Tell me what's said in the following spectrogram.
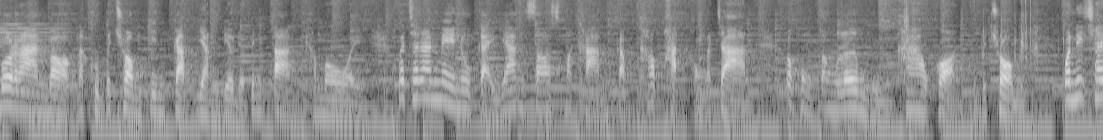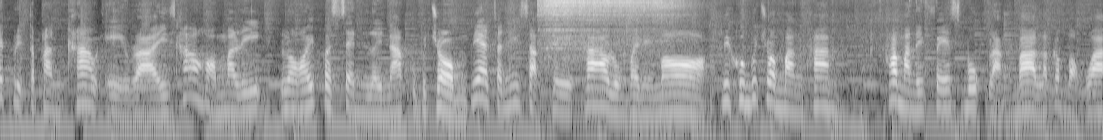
โบราณบอกนะคุณผู้ชมกินกับอย่างเดียวเดี๋ยวเป็นตาลขโมย เพราะฉะนั้นเมนูไก่ย่างซอสมะขามกับข้าวผัดของอาจารย์ ก็คงต้องเริ่มหุงข้าวก่อนคุณผู้ชม วันนี้ใช้ผลิตภัณฑ์ข้าว A Rice ข้าวหอมมะลิร้อยเปอร์เซ็นต์เลยนะคุณผู้ชม เนี่ยจารย์นี่สักเทข้าวลงไปในหม้อ มีคุณผู้ชมบางท่านเข้ามาใน Facebook หลังบ้านแล้วก็บอกว่า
